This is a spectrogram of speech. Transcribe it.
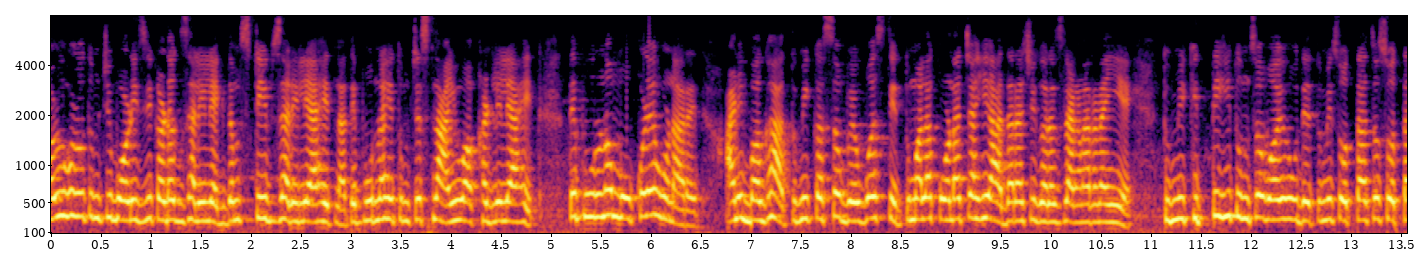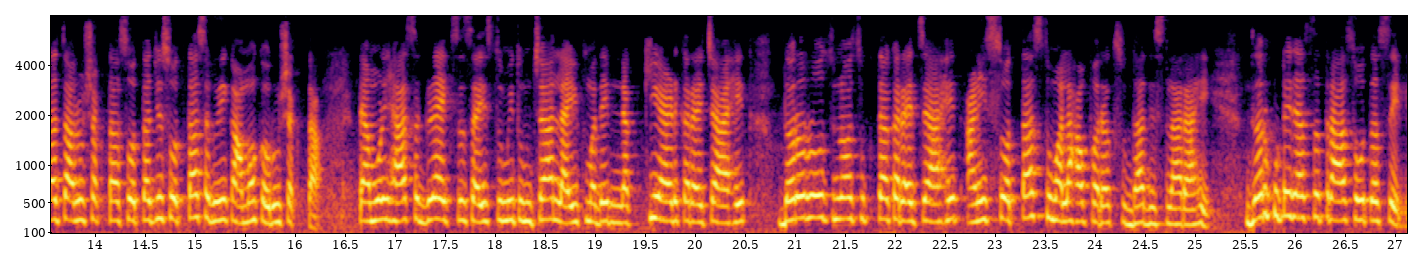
हळूहळू तुमची बॉडी जी कडक झालेली आहे एकदम स्टिफ झालेली आहेत ना ते पूर्ण हे तुमचे स्नायू आखडलेले आहेत ते पूर्ण मोकळे होणार आहेत. आणि बघा तुम्ही कसं व्यवस्थित तुम्हाला कोणाच्याही आधाराची गरज लागणार नाही आहे तुम्ही कितीही तुमचं वय होऊ दे तुम्ही स्वतःचं स्वतः चालू शकता स्वतःची स्वतः सगळी कामं करू शकता. त्यामुळे ह्या सगळ्या एक्सरसाइज तुम्ही तुमच्या लाईफमध्ये नक्की ॲड करायच्या आहेत. दररोज न चुकता करायच्या आहेत आणि स्वतःच तुम्हाला हा फरक सुद्धा दिसणार आहे. जर कुठे जास्त त्रास होत असेल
